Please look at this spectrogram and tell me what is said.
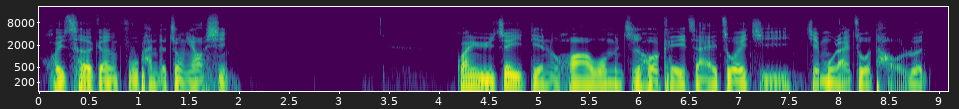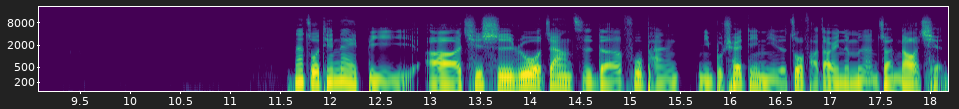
回测跟复盘的重要性。关于这一点的话，我们之后可以再做一集节目来做讨论。那昨天那一笔，呃，其实如果这样子的复盘，你不确定你的做法到底能不能赚到钱。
